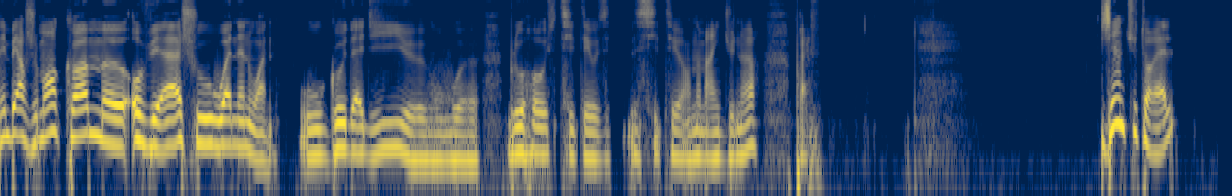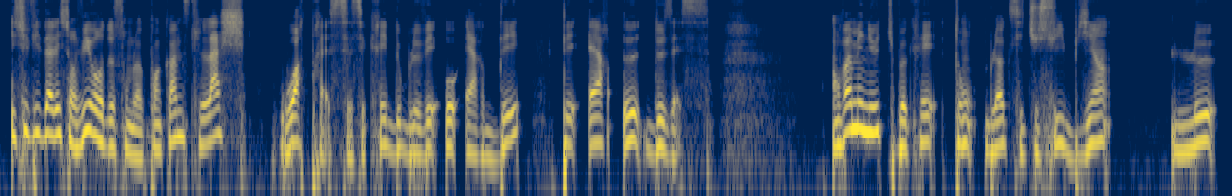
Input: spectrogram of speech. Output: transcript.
hébergement comme OVH euh, ou One and One ou GoDaddy euh, ou Bluehost si tu es, en Amérique du Nord. Bref. J'ai un tutoriel. Il suffit d'aller sur vivre de son blog.com slash WordPress. C'est s'écrit W-O-R-D-P-R-E-2-S. En 20 minutes, tu peux créer ton blog si tu suis bien le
